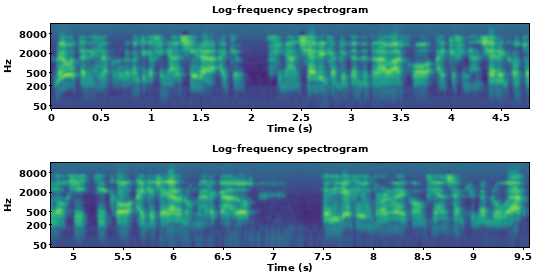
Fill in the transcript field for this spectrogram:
Luego tenés la problemática financiera, hay que financiar el capital de trabajo, hay que financiar el costo logístico, hay que llegar a los mercados. Te diría que hay un problema de confianza en primer lugar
